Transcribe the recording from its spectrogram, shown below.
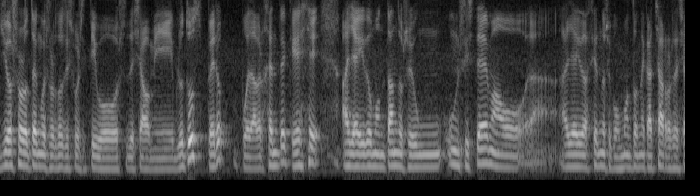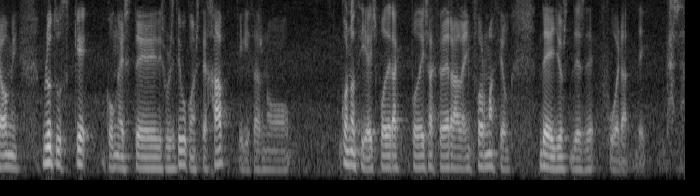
Yo solo tengo esos dos dispositivos de Xiaomi Bluetooth, pero puede haber gente que haya ido montándose un, un sistema o eh, haya ido haciéndose con un montón de cacharros de Xiaomi Bluetooth que con este dispositivo, con este hub, que quizás no conocíais, poder, podéis acceder a la información de ellos desde fuera de casa.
